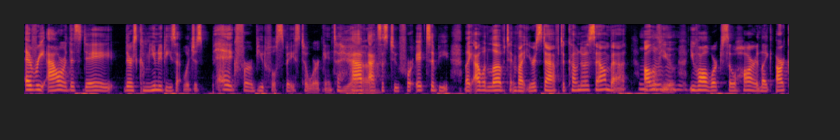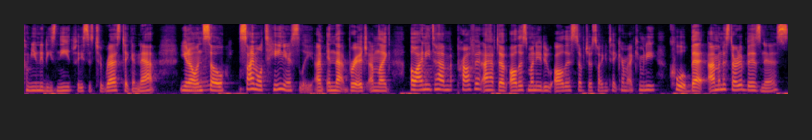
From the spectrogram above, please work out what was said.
every hour this day there's communities that would just beg for a beautiful space to work in to have access to for it to be. Like i would love to invite your staff to come to a sound bath mm-hmm, all of you. Mm-hmm. you've all worked so hard. Like our communities need places to rest take a nap you know? And mm-hmm. so simultaneously i'm in that bridge. I'm like oh i need to have a profit. I have to have all this money to do all this stuff just so i can take care of my community. Cool. Bet. I'm going to start a business.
